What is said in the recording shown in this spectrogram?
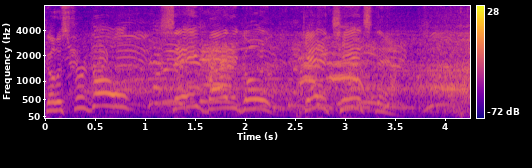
Goes for goal. Saved by the goal. Get a chance now.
